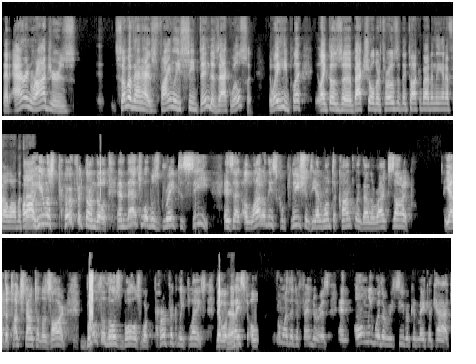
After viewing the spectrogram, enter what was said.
that Aaron Rodgers, some of that has finally seeped into Zach Wilson. The way he played, like those uh, back shoulder throws that they talk about in the NFL all the time. Oh, he was perfect on those. And that's what was great to see is that a lot of these completions, he had one to Conklin down the right side. He had the touchdown to Lazard. Both of those balls were perfectly placed. They were yeah. placed away from where the defender is and only where the receiver could make a catch.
